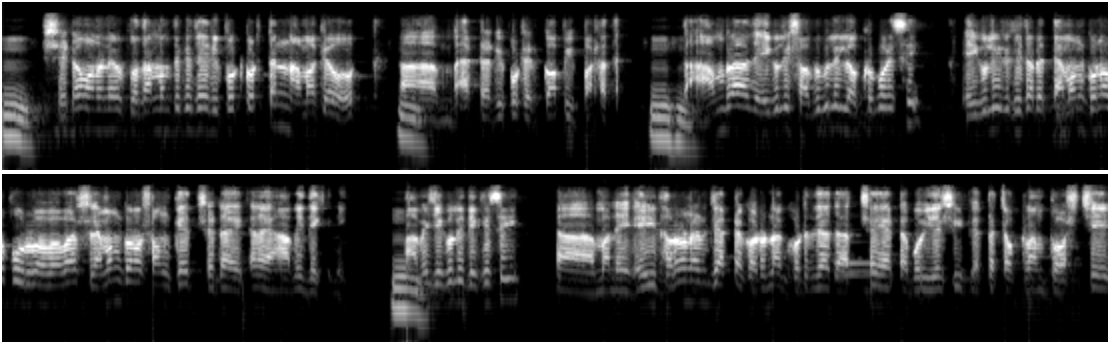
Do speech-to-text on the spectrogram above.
হুম। সেটাও মাননীয় প্রধানমন্ত্রীকে যে রিপোর্ট করতেন আমাকেও একটা রিপোর্টের কপি পাঠাতেন। আমরা এইগুলি সবগুলি লক্ষ্য করেছি। এইগুলির ভিতরে তেমন কোনো পূর্বাভাস এমন কোনো সংকেত সেটা এখানে আমি দেখিনি। আমি যেগুলি দেখেছি আহ, মানে এই ধরনের যে একটা ঘটনা ঘটে যা- যাচ্ছে একটা বৈদেশিক একটা চক্রান্ত আসছে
